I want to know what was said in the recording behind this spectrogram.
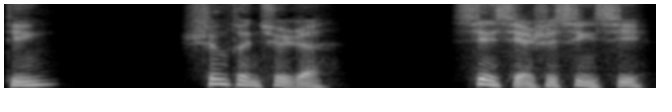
丁。身份确认，现显示信息：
